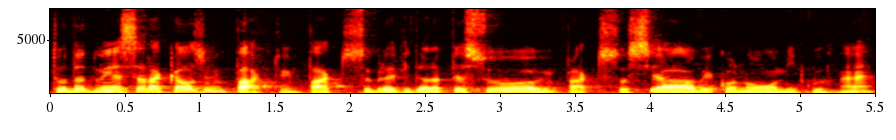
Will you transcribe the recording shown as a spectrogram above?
toda doença ela causa um impacto, um impacto sobre a vida da pessoa, um impacto social, econômico, né?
